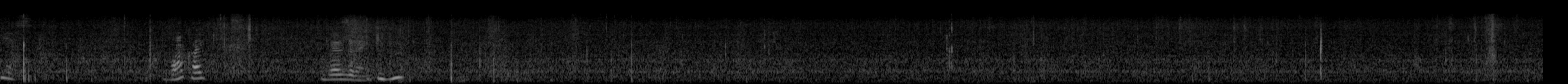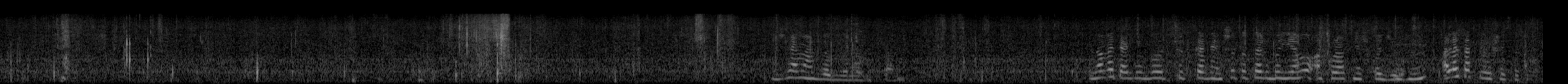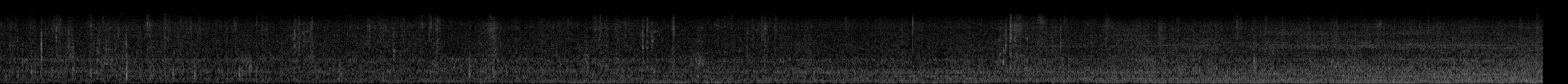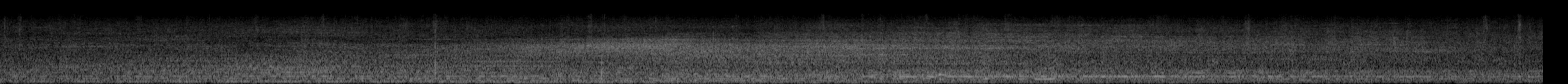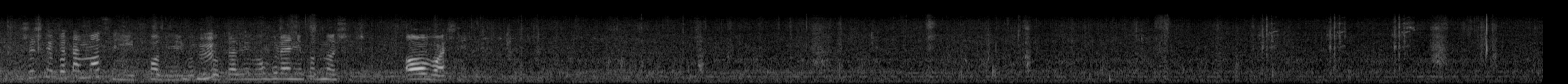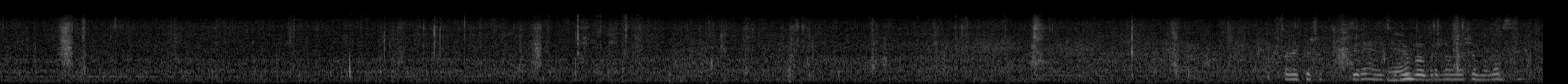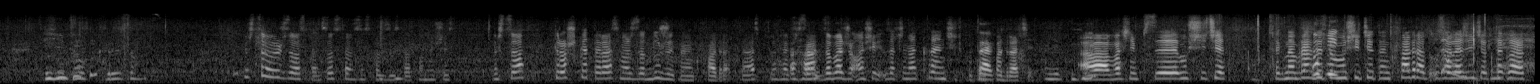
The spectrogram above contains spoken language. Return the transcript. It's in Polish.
Yes. Won't like visiting. Mm -hmm. Dzisiaj mam wybrane Nawet jakby były ciutkę większe, to też by jemu akurat nie szkodziło. Ale takie już jest ok. Troszeczkę go tam mocniej podnieść, bo ty go prawie w ogóle nie podnosisz. O właśnie. Sobie też otwierają, sobie wyobrażam nasze. I to ukryzą. Wiesz co, już zostaw, zostaw, zostaw, zostaw. On już jest... Wiesz co, troszkę teraz masz za duży ten kwadrat. Teraz trochę Aha. psy... Zobacz, że on się zaczyna kręcić po tym Tak. kwadracie. A właśnie psy musicie, tak naprawdę to musicie ten kwadrat uzależnić od tego, jak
